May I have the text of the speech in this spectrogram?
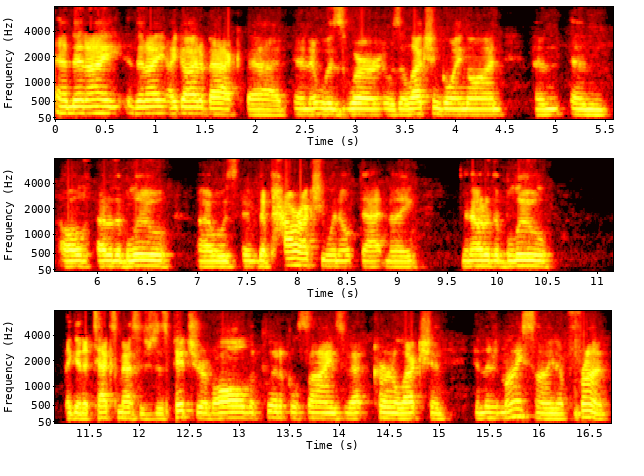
and then I then I, I got it back bad, and it was where it was election going on, and and all out of the blue, I was the power actually went out that night, and out of the blue, I get a text message, this picture of all the political signs of that current election, and there's my sign up front,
